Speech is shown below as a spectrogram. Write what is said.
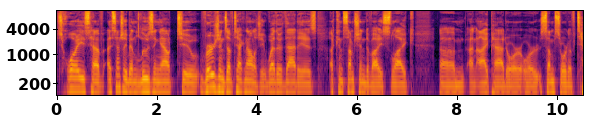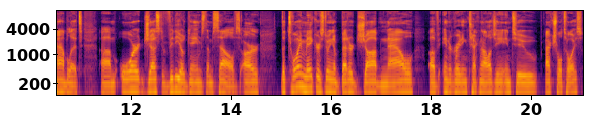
toys have essentially been losing out to versions of technology, whether that is a consumption device like um, an iPad or, or some sort of tablet, um, or just video games themselves. Are the toy makers doing a better job now of integrating technology into actual toys?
